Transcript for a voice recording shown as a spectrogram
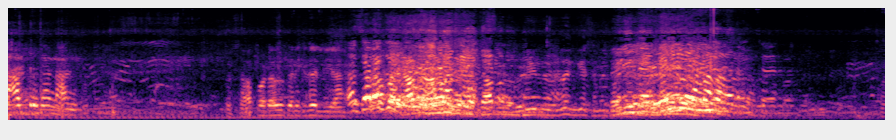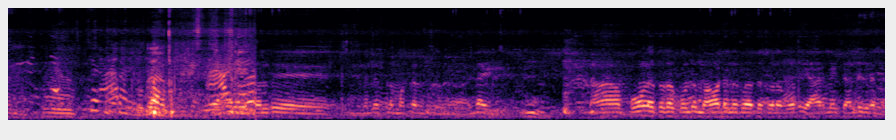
சாப்பிட்டுருக்கேன் நான். சாப்பாடாவது கிடைக்குதா இல்லையா வெளியில இருந்தா இங்கே. வந்து வெள்ளத்தில் மக்கள் இதாகிடுச்சு நான் போனதோட கொண்டு மாவட்ட நிர்வாகத்தை சொல்லும் போது யாருமே கண்டுக்கிடல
